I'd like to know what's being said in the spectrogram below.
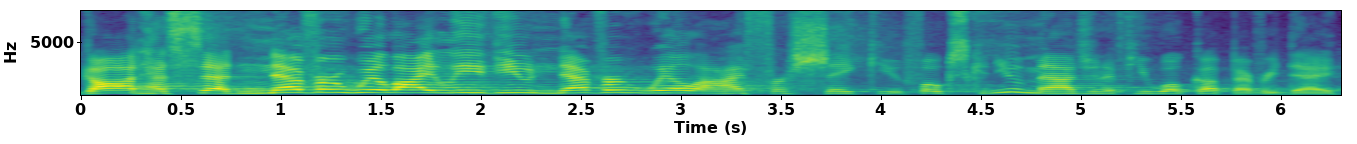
God has said, Never will I leave you, never will I forsake you. Folks, can you imagine if you woke up every day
